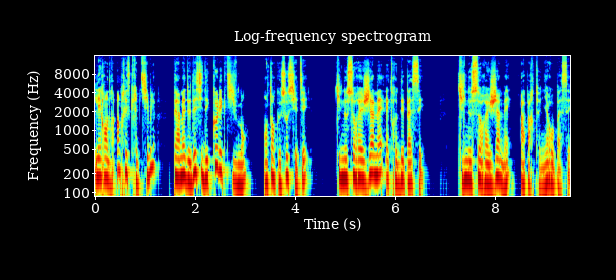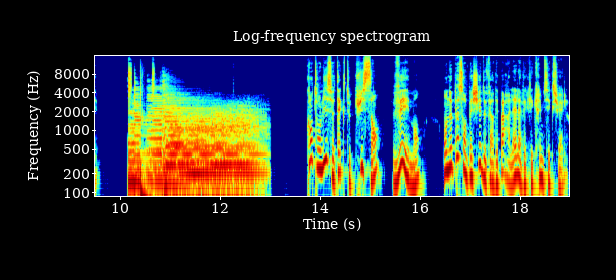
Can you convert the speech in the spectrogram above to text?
Les rendre imprescriptibles permet de décider collectivement, en tant que société, qu'ils ne sauraient jamais être dépassés, qu'ils ne sauraient jamais appartenir au passé. Quand on lit ce texte puissant, véhément, on ne peut s'empêcher de faire des parallèles avec les crimes sexuels.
